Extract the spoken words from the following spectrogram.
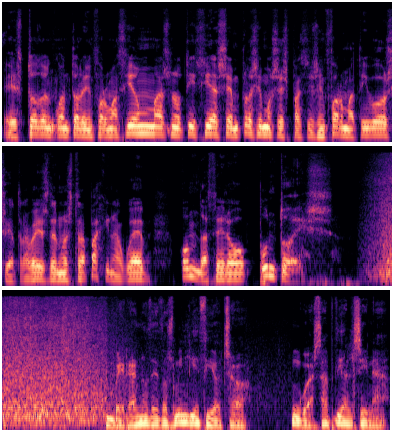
Es todo en cuanto a la información, más noticias en próximos espacios informativos y a través de nuestra página web ondacero.es. Verano de 2018. WhatsApp de Alsina.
